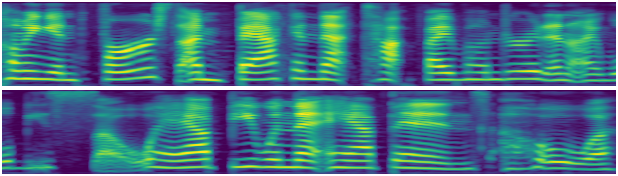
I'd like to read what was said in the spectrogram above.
coming in first. I'm back in that top 500, and I will be so happy when that happens. Oh,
